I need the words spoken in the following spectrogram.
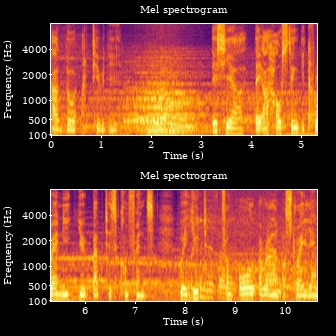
outdoor activity. This year, they are hosting the Karenni Youth Baptist Conference, where youth from all around Australia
